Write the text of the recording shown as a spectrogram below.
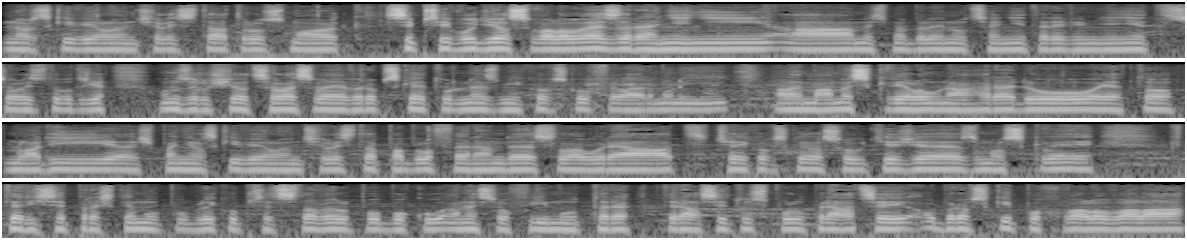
Norský violončelista Truls Mork si přivodil svalové zranění a my jsme byli nuceni tedy vyměnit solistu, protože on zrušil celé své evropské turné s Mnichovskou filharmonií, ale máme skvělou náhradu. Je to mladý španělský violončelista Pablo Fernández, laureát Čajkovského soutěže z Moskvy, který se pražskému publiku představil po boku Anne Sophie Mutter, která si tu spolupráci obrovsky pochvalovala.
